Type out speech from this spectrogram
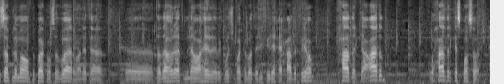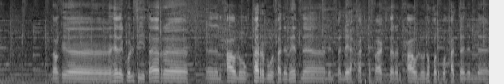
tout simplement on peut pas concevoir معناتها آه، تظاهرات من النوع هذا ما يكونش البنك الوطني الفلاحي حاضر فيهم. حاضر كعارض وحاضر ك sponsor. donc آه، هذا الكل في إطار آه، نحاولوا نقربوا خدماتنا للفلاح أكثر فأكثر نحاولوا نقربوا حتى لل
